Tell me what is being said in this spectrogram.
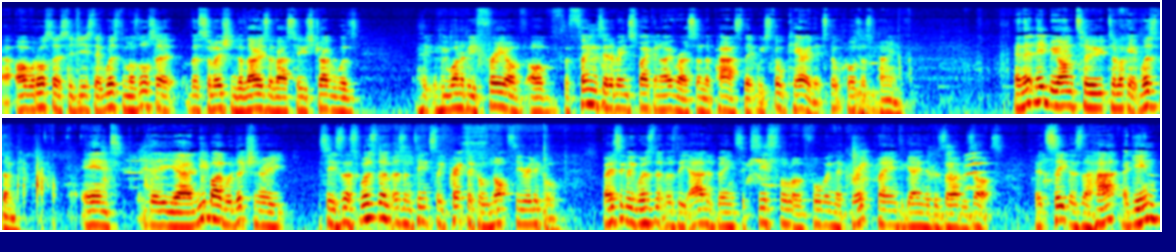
uh, I would also suggest that wisdom is also the solution to those of us who struggle with, who, who want to be free of, of the things that have been spoken over us in the past that we still carry, that still cause us pain. And that led me on to, to look at wisdom. And the uh, New Bible Dictionary says this wisdom is intensely practical, not theoretical. Basically, wisdom is the art of being successful, of forming the correct plan to gain the desired results. Its seat is the heart, again,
